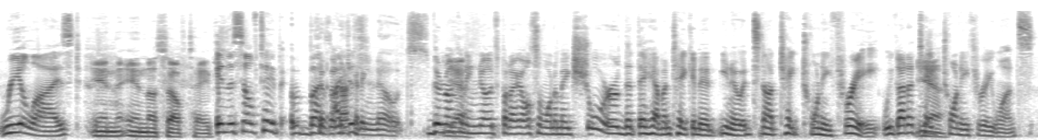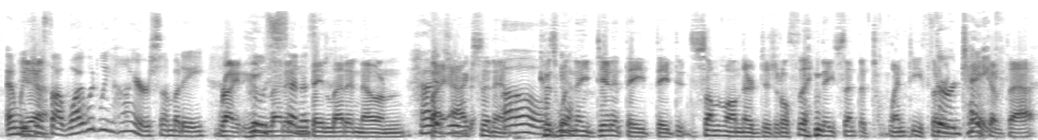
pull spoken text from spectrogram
realized in in the self tapes. in the self tape, but they're I not just, getting notes. They're not Yeah. getting notes, but I also want to make sure that they haven't taken it. You know, it's not take twenty three. We got to take Yeah. twenty three once, and we Yeah. just thought, why would we hire somebody Right, who let sent it? us- They let it known How by you- accident. Oh, because when yeah. they did it, they they did some on their digital thing. They sent the twenty third Third take take. of that.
